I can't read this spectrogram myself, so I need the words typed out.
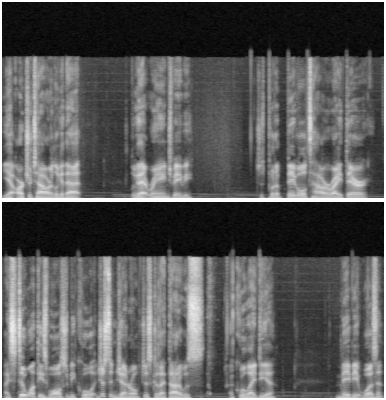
Yeah, Archer Tower. Look at that. Look at that range, baby. Just put a big old tower right there. I still want these walls to be cool, just in general, just because I thought it was a cool idea. Maybe it wasn't.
